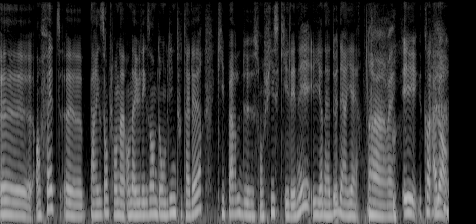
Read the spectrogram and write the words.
Euh, en fait, euh, par exemple, on a, on a eu l'exemple d'Ombline tout à l'heure qui parle de son fils qui est l'aîné et il y en a deux derrière. Ah ouais. Et quand, alors,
